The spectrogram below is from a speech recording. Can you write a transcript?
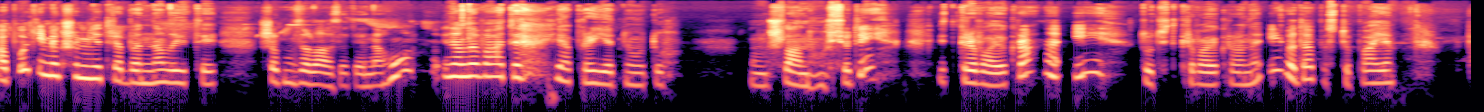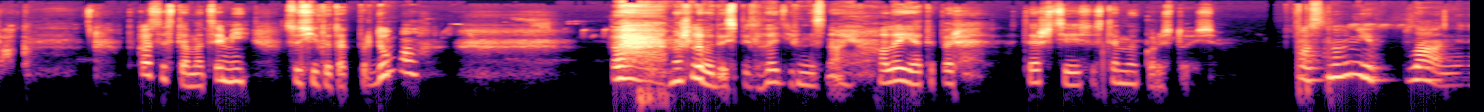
А потім, якщо мені треба налити, щоб не залазити нагору і наливати, я приєдную ту шлангу сюди, відкриваю крана і тут відкриваю крана, і вода поступає в бак. Така система. Це мій сусід так придумав. Можливо, десь підглядів, не знаю. Але я тепер теж цією системою користуюся. Основні плани,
